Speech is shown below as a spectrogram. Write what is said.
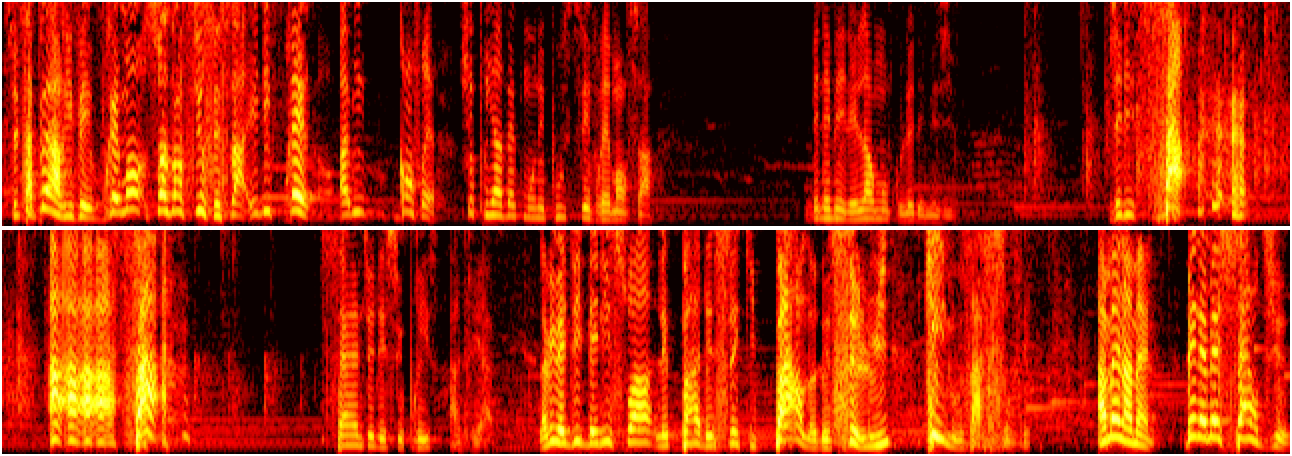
Ça peut arriver. Vraiment, sois-en sûr, c'est ça. Il dit, frère, ami, grand frère, je prie avec mon épouse, c'est vraiment ça. Bien les larmes ont coulé de mes yeux. J'ai dit, ça Ah, ah, ah, ah, ça C'est un Dieu de surprises agréables. La Bible dit, béni soit les pas de ceux qui parlent de celui qui nous a sauvés. Amen, amen. Bien-aimé, cher Dieu,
